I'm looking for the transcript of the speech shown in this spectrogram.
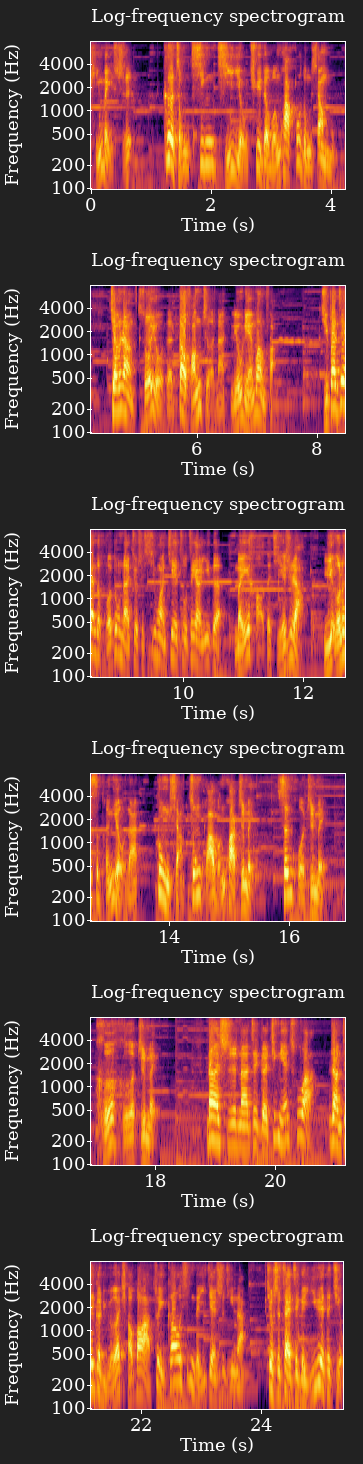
品美食，各种新奇有趣的文化互动项目，将让所有的到访者呢流连忘返。举办这样的活动呢，就是希望借助这样一个美好的节日啊，与俄罗斯朋友呢共享中华文化之美、生活之美、和合之美。但是呢，这个今年初啊，让这个旅俄侨胞啊最高兴的一件事情呢，就是在这个一月的九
